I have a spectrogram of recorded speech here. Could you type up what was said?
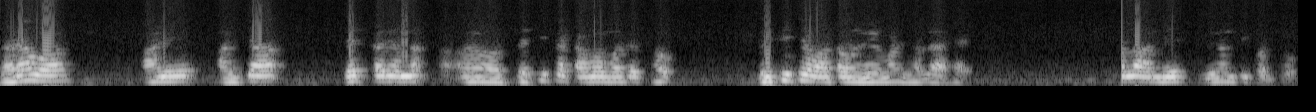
धरावं आणि आमच्या शेतकऱ्यांना शेतीच्या कामामध्ये भीतीचे वातावरण निर्माण झालं आहे. त्याला आम्ही विनंती करतो.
